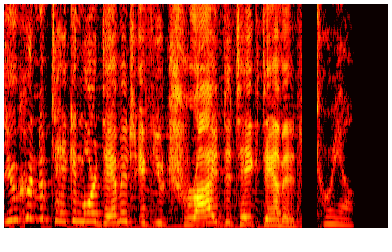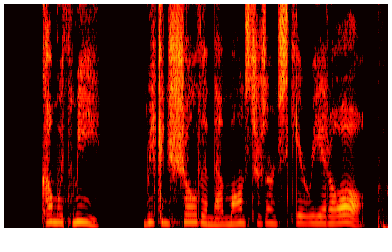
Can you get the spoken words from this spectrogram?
you couldn't have taken more damage if you tried to take damage. Toriel, come with me. We can show them that monsters aren't scary at all.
